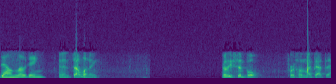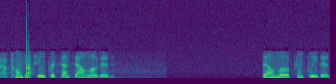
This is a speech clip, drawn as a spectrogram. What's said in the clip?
Downloading. and it's downloading. Really simple for something like that to happen. 22% downloaded. Download completed.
